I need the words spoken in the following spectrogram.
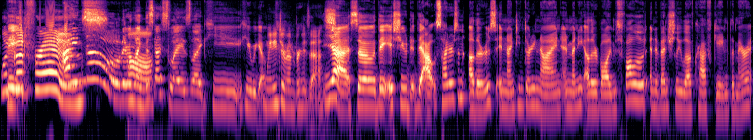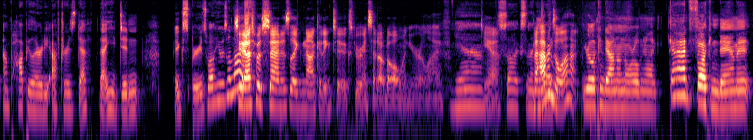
What they- good friends. I know. They were like, this guy slays. Like he, here we go. We need to remember his ass. Yeah, so they issued The Outsiders and Others in 1939, and many other volumes followed, and eventually Lovecraft gained the merit and popularity after his death that he didn't experience while he was alive. See, that's what's sad is like not getting to experience that at all when you're alive. yeah, Yeah. it sucks. And then That happens like, a lot. You're looking down on the world, and you're like, God fucking damn it.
